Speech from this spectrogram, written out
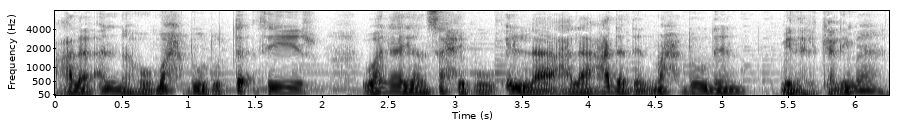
على أنه محدود التأثير ولا ينسحب إلا على عدد محدود من الكلمات.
